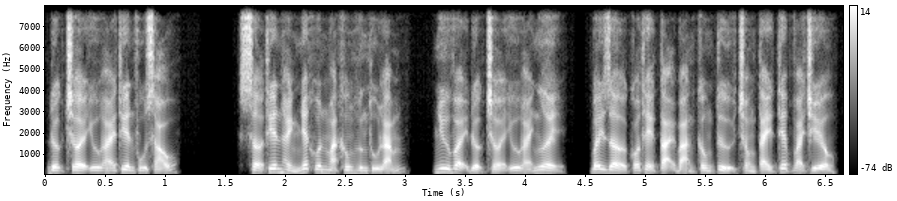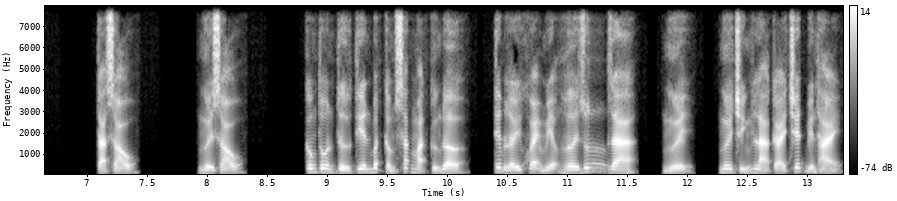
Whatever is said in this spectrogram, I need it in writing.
Được trời ưu ái thiên phú sáu. Sở thiên hành nhất khuôn mặt không hứng thú lắm, như vậy được trời ưu ái ngươi, bây giờ có thể tại bản công tử trong tay tiếp vài chiêu. Ta sáu. Người sáu. Công tôn tử tiên bất cấm sắc mặt cứng đờ, tiếp lấy khỏe miệng hơi rút ra ngươi ngươi chính là cái chết biến thái,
